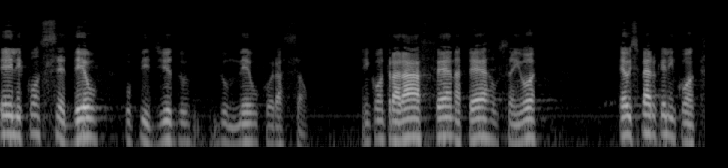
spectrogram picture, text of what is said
ele concedeu o pedido do meu coração. Encontrará fé na terra o Senhor? Eu espero que ele encontre.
